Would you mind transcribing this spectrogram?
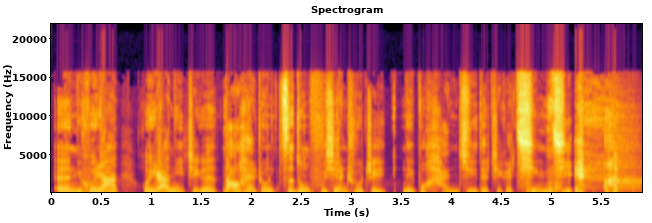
呃，你会让会让你这个脑海中自动浮现出这那部韩剧的这个情节。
